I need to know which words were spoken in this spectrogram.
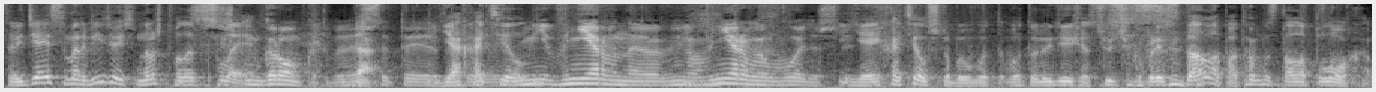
Среди ASMR-видео есть множество летсплеев. громко, ты понимаешь, Да. что ты, Я ты хотел- в, нервно, в, нервы вводишь. Я и хотел, чтобы вот, вот у людей сейчас чуточку предстало, а потом стало плохо.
